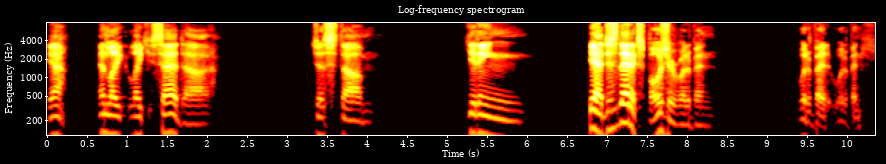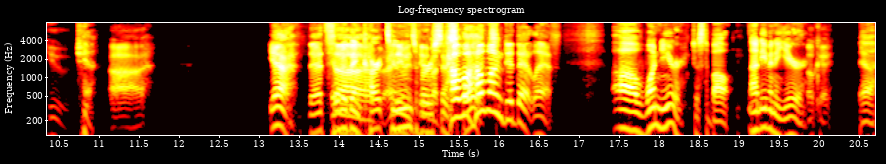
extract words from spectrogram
Yeah. And like like you said, uh just um getting yeah, just that exposure would have been would have been would have been huge. Yeah. Uh yeah, that's It would have been uh, I cartoons that. versus how how long did that last? Uh, one year, just about. Not even a year. Okay. Yeah.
